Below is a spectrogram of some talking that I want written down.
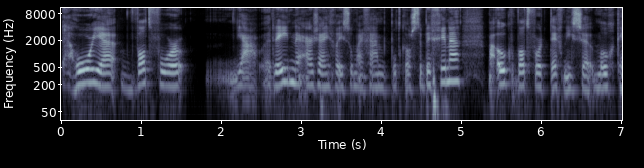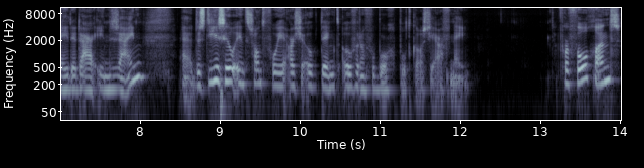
hoor je wat voor ja, redenen er zijn geweest om mijn geheime podcast te beginnen. Maar ook wat voor technische mogelijkheden daarin zijn. Uh, dus die is heel interessant voor je als je ook denkt over een verborgen podcast, ja of nee. Vervolgens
